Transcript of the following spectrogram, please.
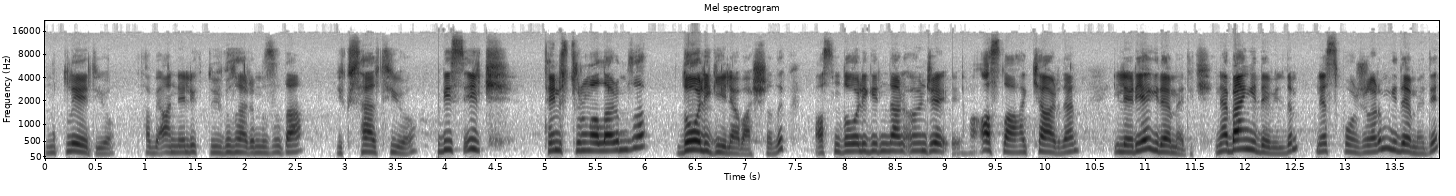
mutlu ediyor. Tabii annelik duygularımızı da yükseltiyor. Biz ilk tenis turnuvalarımıza Doğu Ligi ile başladık. Aslında Doğu Ligi'nden önce asla Hakkari'den ileriye gidemedik. Ne ben gidebildim ne sporcularım gidemedi.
